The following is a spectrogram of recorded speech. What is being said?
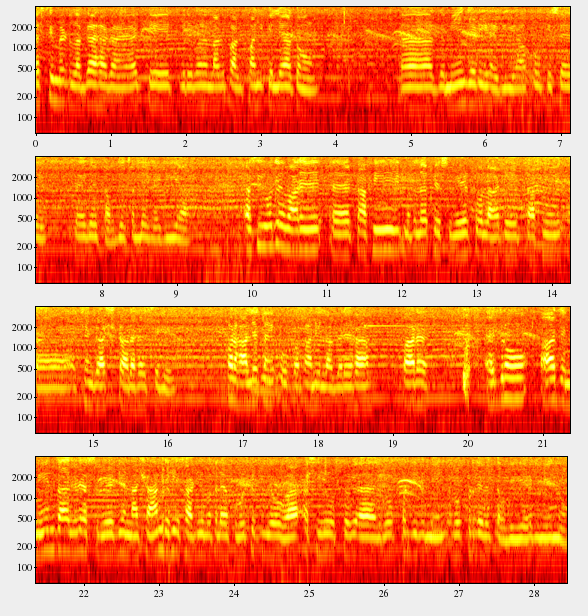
ਐਸਟੀਮੇਟ ਲੱਗਾ ਹੈਗਾ ਹੈ ਕਿ ਤਕਰੀਬਨ ਲਗਭਗ 5 ਕਿੱਲਿਆਂ ਤੋਂ ਜ਼ਮੀਨ ਜਿਹੜੀ ਹੈਗੀ ਆ, ਉਹ ਕਿਸੇ ਦੇ ਕਬਜ਼ੇ ਥੱਲੇ ਹੈਗੀ ਆ। ਅਸੀਂ ਉਹਦੇ ਬਾਰੇ ਕਾਫੀ ਮਤਲਬ ਕਿ ਸਵੇਰ ਤੋਂ ਲਾ ਕੇ ਕਾਫੀ ਸੰਘਰਸ਼ ਕਰ ਰਹੇ ਸੀਗੇ। ਪਰ ਹਾਲੇ ਤਾਈਂ ਉਹ ਪਤਾ ਨਹੀਂ ਲੱਗ ਰਿਹਾ। ਪਰ ਇਧਰੋਂ ਆ ਜ਼ਮੀਨ ਦਾ ਜਿਹੜਾ ਸਵੇਰ ਦੀ ਨਿਸ਼ਾਨਦੇਹੀ ਸਾਡੀ ਮਤਲਬ ਹੋ ਚੁੱਕੀ ਹੋਗਾ ਅਸੀਂ ਉਸ ਰੋਪੜ ਦੀ ਜ਼ਮੀਨ ਰੋਪੜ ਦੇ ਵਿੱਚ ਆਉਂਦੀ ਹੈ ਜ਼ਮੀਨ ਨੂੰ।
